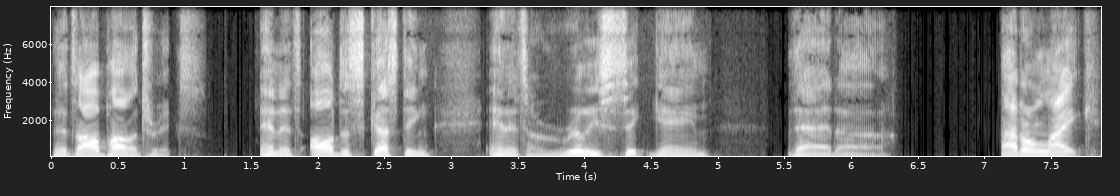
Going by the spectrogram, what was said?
It's all politics. And it's all disgusting. And it's a really sick game that uh, I don't like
